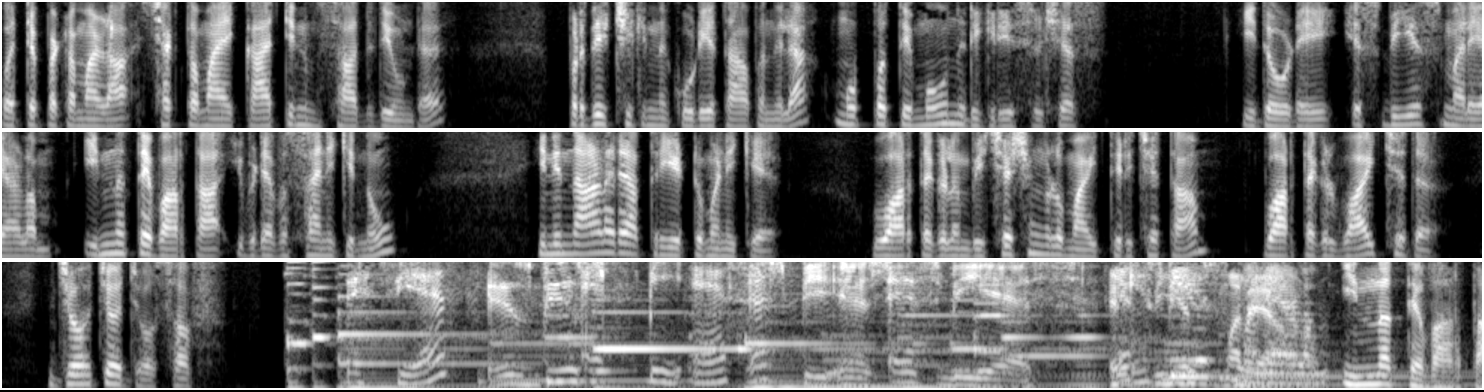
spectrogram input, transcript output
ഒറ്റപ്പെട്ട മഴ ശക്തമായ കാറ്റിനും സാധ്യതയുണ്ട്. പ്രതീക്ഷിക്കുന്ന കൂടിയ താപനില മുപ്പത്തിമൂന്ന് ഡിഗ്രി സെൽഷ്യസ്. ഇതോടെ എസ് ബി എസ് മലയാളം ഇന്നത്തെ വാർത്ത ഇവിടെ അവസാനിക്കുന്നു. ഇനി നാളെ രാത്രി എട്ട് മണിക്ക് വാർത്തകളും വിശേഷങ്ങളുമായി തിരിച്ചെത്താം. വാർത്തകൾ വായിച്ചത് Jojo Joseph. SBS SBS SBS SBS SBS SBS Malayalam. ഇന്നത്തെ വാർത്ത.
